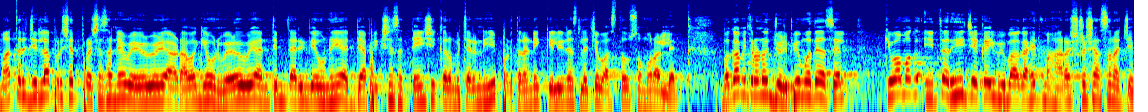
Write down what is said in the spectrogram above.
मात्र जिल्हा परिषद प्रशासनाने वेळोवेळी आढावा घेऊन वेळोवेळी अंतिम तारीख देऊनही अद्याप एकशे सत्याऐंशी कर्मचाऱ्यांनी ही पडताळणी केली नसल्याचे वास्तव समोर आले. बघा मित्रांनो जेडपीमध्ये असेल किंवा मग इतरही जे काही विभाग आहेत महाराष्ट्र शासनाचे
